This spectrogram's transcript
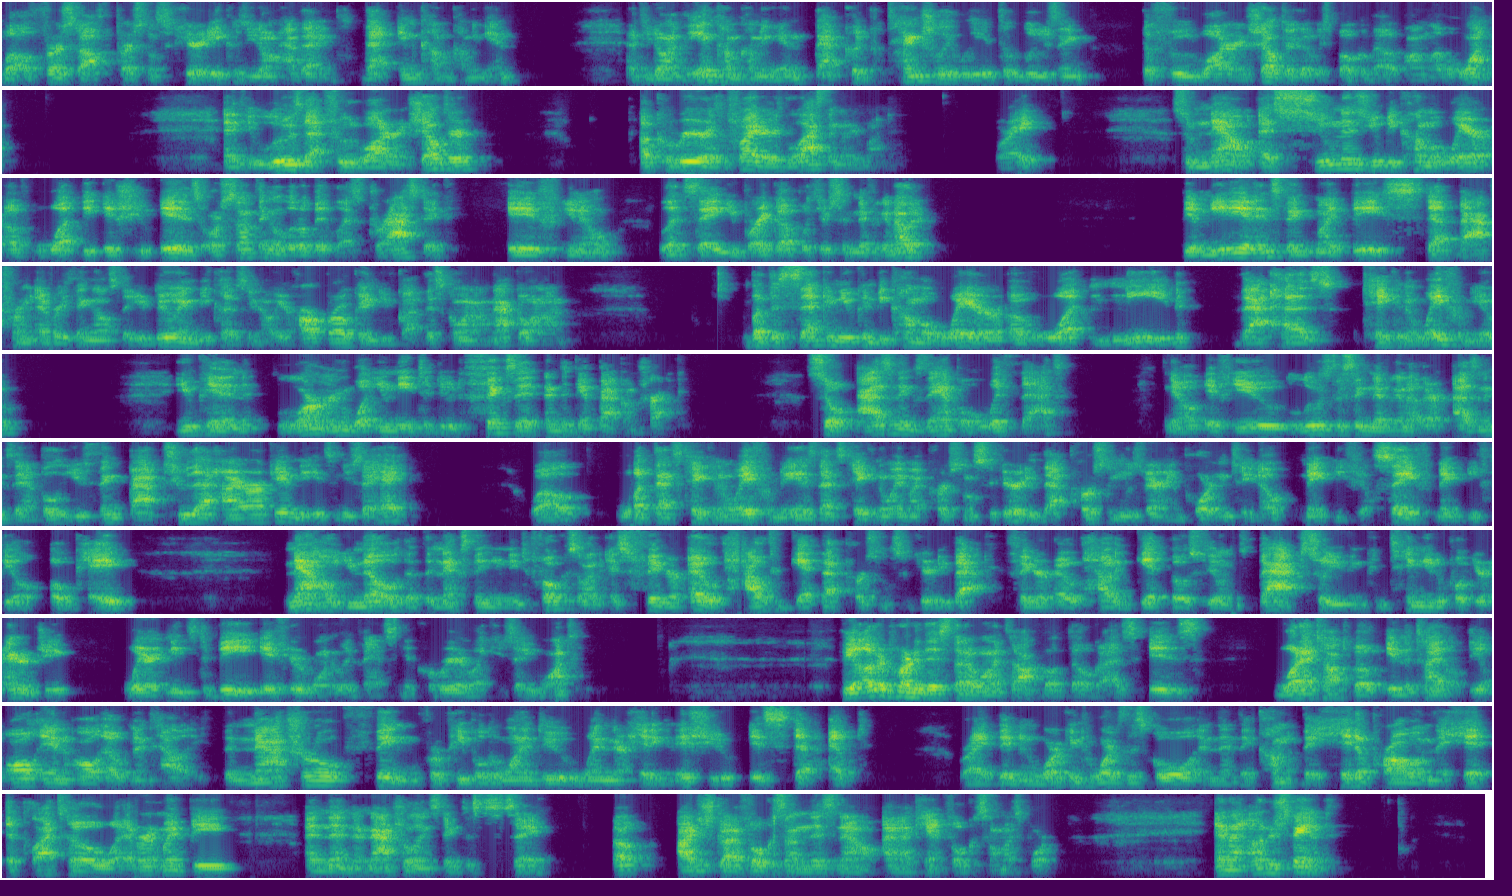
Well, first off, personal security because you don't have that that income coming in. And if you don't have the income coming in, that could potentially lead to losing the food, water, and shelter that we spoke about on level one. And if you lose that food, water, and shelter, a career as a fighter is the last thing on your mind, right? So now, as soon as you become aware of what the issue is, or something a little bit less drastic, if, you know, let's say you break up with your significant other, the immediate instinct might be step back from everything else that you're doing because, you know, you're heartbroken, you've got this going on, that going on. But the second you can become aware of what need that has taken away from you, you can learn what you need to do to fix it and to get back on track. So, as an example, with that, you know, if you lose the significant other, as an example, you think back to that hierarchy of needs and you say, hey, well, what that's taken away from me is that's taken away my personal security. That person was very important to, you know, make me feel safe, make me feel okay. Now you know that the next thing you need to focus on is figure out how to get that personal security back, figure out how to get those feelings back so you can continue to put your energy where it needs to be if you're going to advance in your career like you say you want to. The other part of this that I want to talk about, though, guys, is what I talked about in the title the all in, all out mentality. The natural thing for people to want to do when they're hitting an issue is step out right? They've been working towards this goal and then they come, they hit a problem, they hit a plateau, whatever it might be. And then their natural instinct is to say, oh, I just got to focus on this now and I can't focus on my sport. And I understand.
